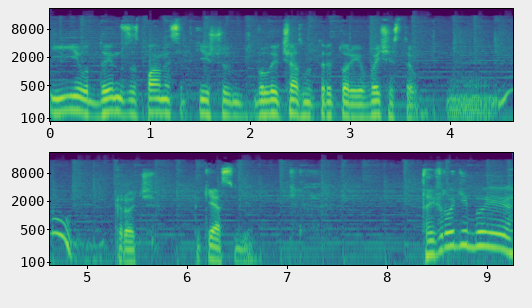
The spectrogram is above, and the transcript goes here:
І один заспавнився такий, що величезну територію вичистив. Е, Ну, коротше, таке собі. Та й вроді би,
